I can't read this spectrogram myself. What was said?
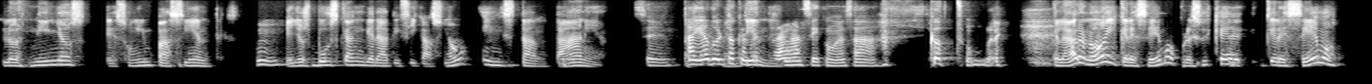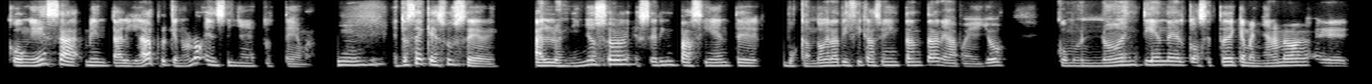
Los niños eh, son impacientes. Ellos buscan gratificación instantánea. Sí. Hay adultos que están así con esa costumbre. Claro, ¿no? Y crecemos. Por eso es que crecemos con esa mentalidad, porque no nos enseñan estos temas. Entonces, ¿qué sucede? A los niños ser impacientes, buscando gratificación instantánea, pues ellos, como no entienden el concepto de que mañana me van, eh,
